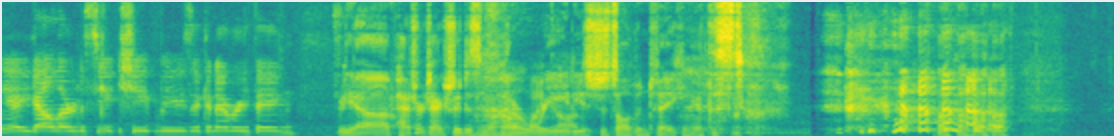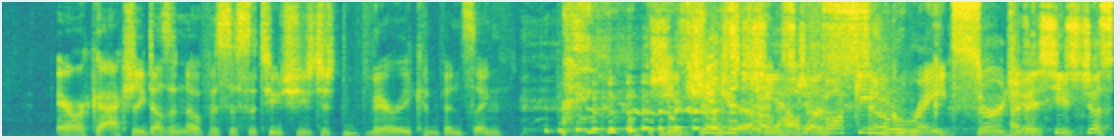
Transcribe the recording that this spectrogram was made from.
Yeah, you gotta learn to sheet, sheet music and everything. Yeah, Patrick actually doesn't know how oh to Oh my read. God. He's just all been faking it this time. Erica actually doesn't know vicissitude. She's just very convincing. She's just, she's A just fucking so great I surgeon. she's just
